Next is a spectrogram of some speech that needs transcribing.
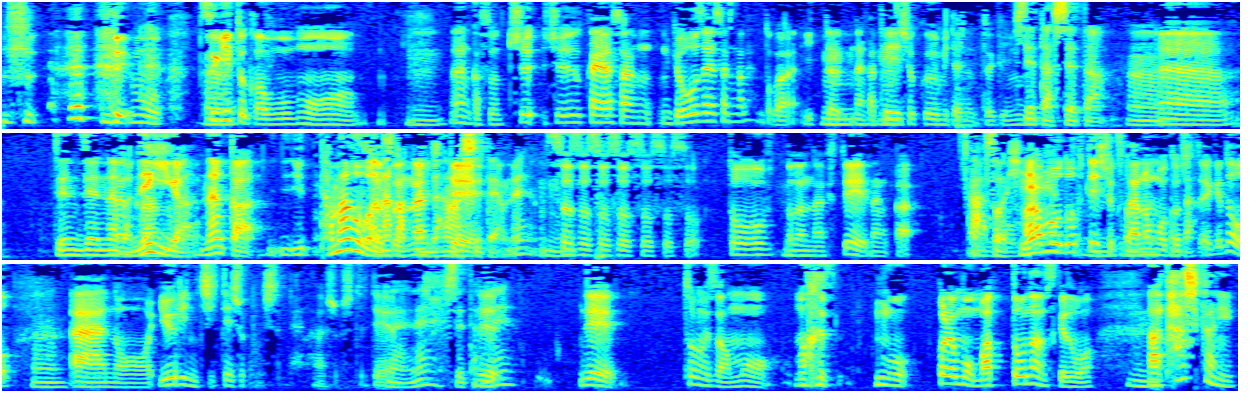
で、もう、次とかももう、うん。うん。なんかその中、中華屋さん、餃子屋さんかなとか行った、うんなんか定食みたいな時に。してたしてた。う。うんん。全然なんかネギが、なんか、卵がなかったみ話してたよね。んそうそうそうそうそうそうそう。豆腐とかなくて、なんか、あそう麻婆豆腐定食頼もうとしてたけど、うんあの、油淋鶏定食にしたみたいな話をしてて。ね、してたね。で、トメさんも、まず、もう、これはもう真っ当なんですけど、うんあ、確かに、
